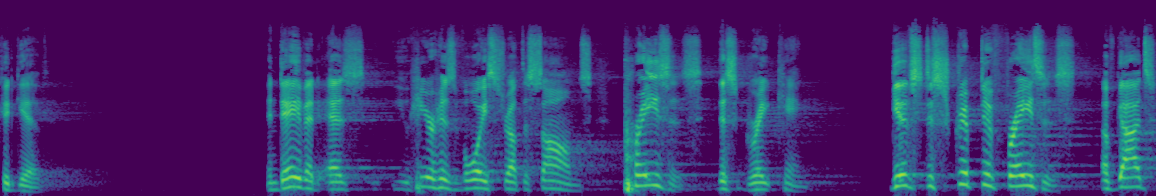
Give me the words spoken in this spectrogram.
could give. And David, as you hear his voice throughout the Psalms, praises this great king, gives descriptive phrases of God's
